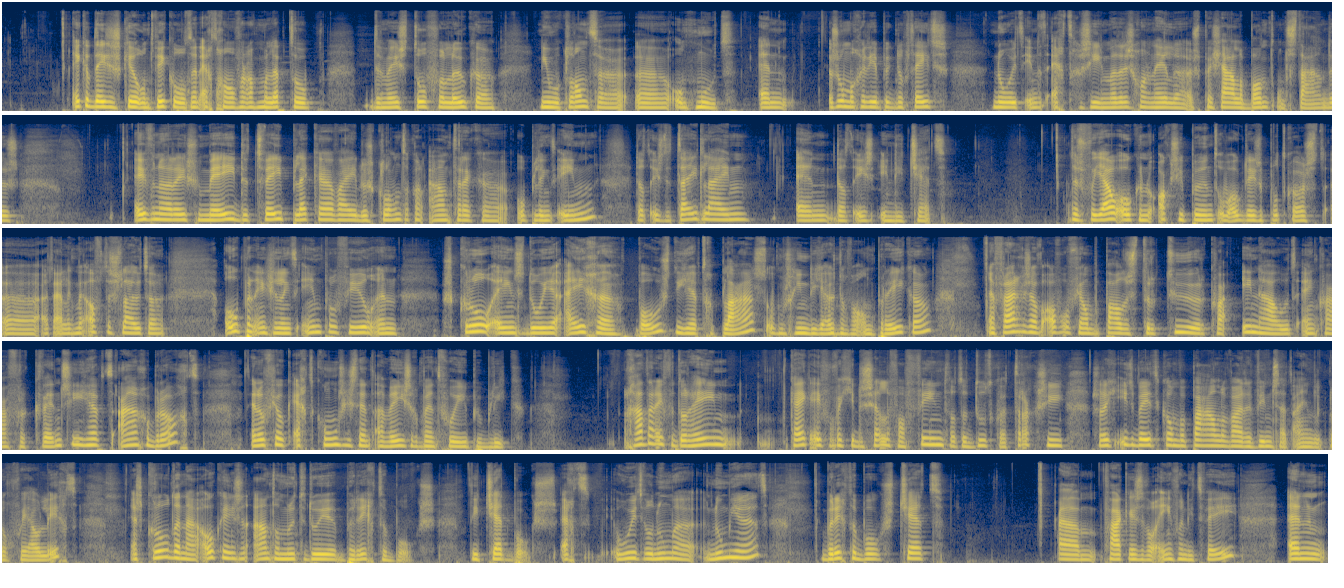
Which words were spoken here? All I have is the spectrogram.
ik heb deze skill ontwikkeld en echt gewoon vanaf mijn laptop de meest toffe, leuke nieuwe klanten uh, ontmoet. En sommige die heb ik nog steeds nooit in het echt gezien, maar er is gewoon een hele speciale band ontstaan. Dus even een resume: de twee plekken waar je dus klanten kan aantrekken op LinkedIn, dat is de tijdlijn en dat is in die chat. Dus voor jou ook een actiepunt om ook deze podcast uh, uiteindelijk mee af te sluiten. Open eens je LinkedIn profiel en scroll eens door je eigen post die je hebt geplaatst. Of misschien die juist nog wel ontbreken. En vraag jezelf af of je een bepaalde structuur qua inhoud en qua frequentie hebt aangebracht. En of je ook echt consistent aanwezig bent voor je publiek. Ga daar even doorheen. Kijk even wat je er zelf van vindt, wat het doet qua tractie. Zodat je iets beter kan bepalen waar de winst uiteindelijk nog voor jou ligt. En scroll daarna ook eens een aantal minuten door je berichtenbox. Die chatbox. Echt, hoe je het wil noemen, noem je het. Berichtenbox, chat. Um, vaak is het wel een van die twee. En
